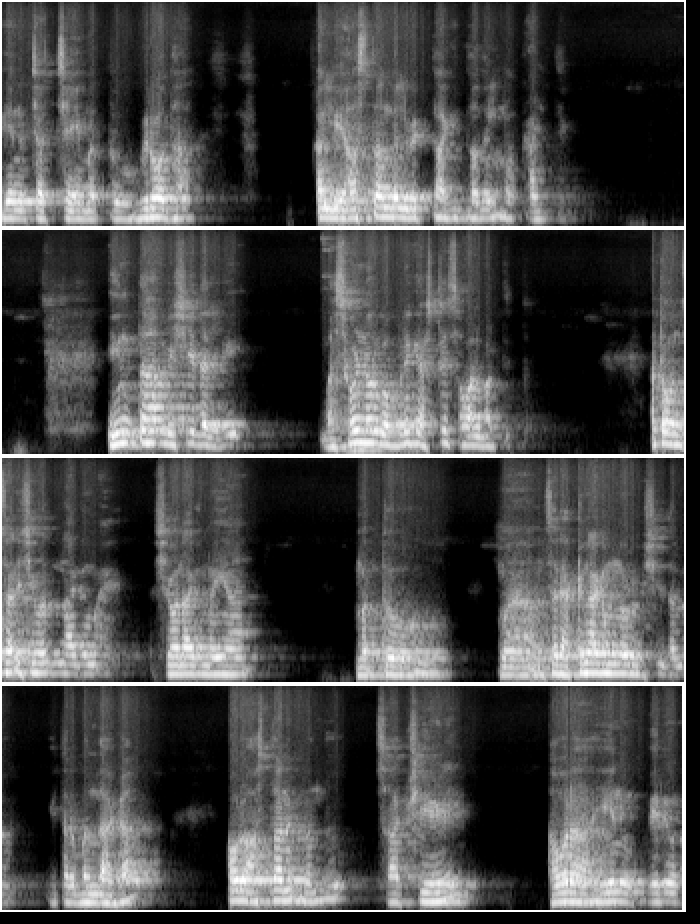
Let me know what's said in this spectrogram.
ಏನು ಚರ್ಚೆ ಮತ್ತು ವಿರೋಧ ಅಲ್ಲಿ ಆಸ್ಥಾನದಲ್ಲಿ ವ್ಯಕ್ತ ಆಗಿದ್ದು ಅದನ್ನು ನಾವು ಕಾಣ್ತೀವಿ. ಇಂತಹ ವಿಷಯದಲ್ಲಿ ಬಸವಣ್ಣವ್ರಿಗೊಬ್ಬರಿಗೆ ಅಷ್ಟೇ ಸವಾಲು ಬರ್ತಿತ್ತು. ಅಥವಾ ಒಂದ್ಸಾರಿ ಶಿವನಾಗಮಯ್ಯ ಶಿವನಾಗಮಯ್ಯ ಮತ್ತು ಒಂದ್ಸರಿ ಅಕ್ಕನಾಗಮ್ಮನವ್ರ ವಿಷಯದಲ್ಲೂ ಈ ಥರ ಬಂದಾಗ ಅವರು ಆಸ್ಥಾನಕ್ಕೆ ಬಂದು ಸಾಕ್ಷಿ ಹೇಳಿ ಅವರ ಏನು ಬೇರೆಯವ್ರ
